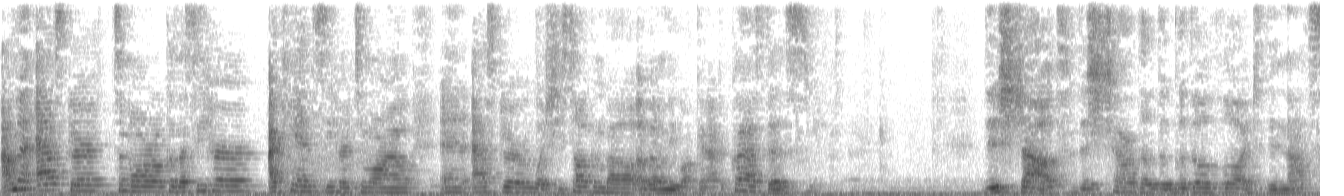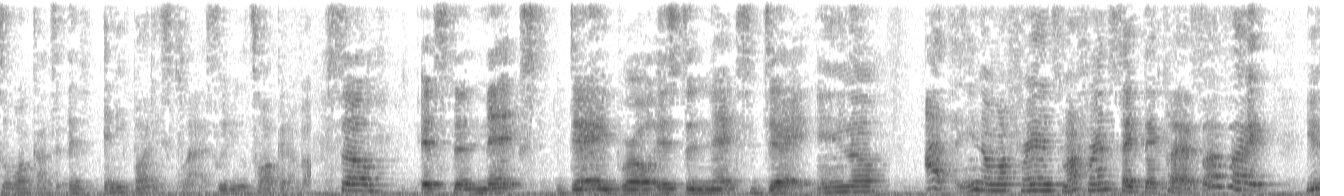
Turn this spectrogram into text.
I'm gonna ask her tomorrow because I see her, I can see her tomorrow and ask her what she's talking about, about me walking out of class because this child, this child of the good old Lord did not walk out of anybody's class. What are you talking about? So it's the next day, bro. It's the next day. And, you know, I, you know, my friends, my friends take that class. So I was like, you,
